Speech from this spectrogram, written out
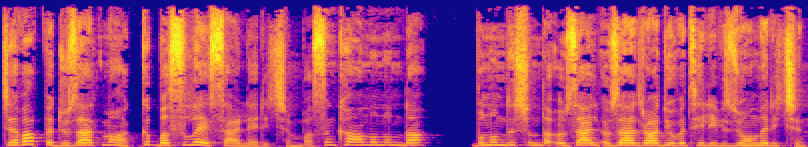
Cevap ve düzeltme hakkı basılı eserler için basın kanununda, bunun dışında özel özel radyo ve televizyonlar için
